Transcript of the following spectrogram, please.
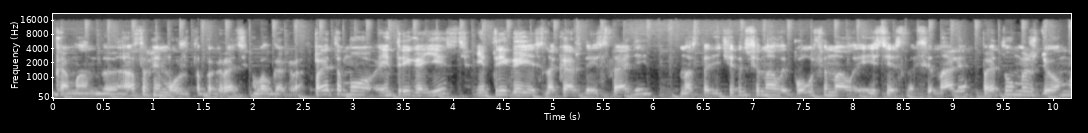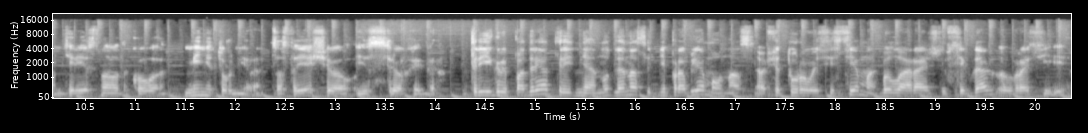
Команда Астрахань может обыграть обыграть Волгоград. Поэтому интрига есть. Интрига есть на каждой из стадий. На стадии четвертьфинала и полуфинал, и, естественно, в финале. Поэтому мы ждем интересного такого мини-турнира, состоящего из трех игр три игры подряд, три дня, но для нас это не проблема. У нас вообще туровая система была раньше всегда в России.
